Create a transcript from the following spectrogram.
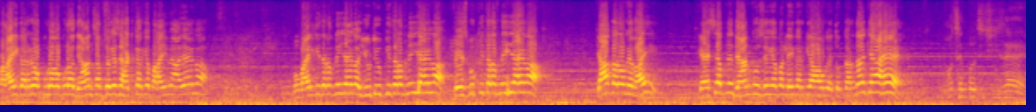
पढ़ाई कर रहे हो पूरा का पूरा ध्यान सब जगह से हट करके पढ़ाई में आ जाएगा। मोबाइल की तरफ़ नहीं जाएगा यूट्यूब की तरफ़ नहीं जाएगा फेसबुक की तरफ़ नहीं जाएगा। क्या करोगे भाई? कैसे अपने ध्यान को उस जगह पर लेकर के आओगे? तो करना क्या है? बहुत सिंपल सी चीज़ है।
